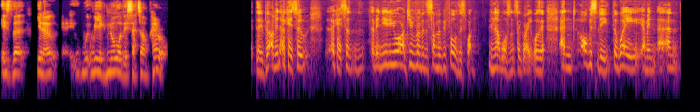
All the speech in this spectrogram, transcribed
is that you know we, we ignore this at our peril. But I mean, okay, so okay, so I mean, you, you are. Do you remember the summer before this one? I mean, that wasn't so great, was it? And obviously, the way, I mean, and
